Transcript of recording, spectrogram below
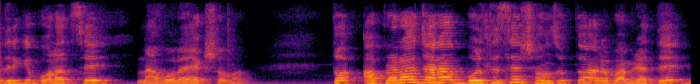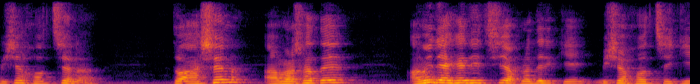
এদেরকে বলাচ্ছে না বলা এক সমান তো আপনারা যারা বলতেছেন সংযুক্ত আরব আমিরাতে, বিষয় হচ্ছে না। তো আসেন আমার সাথে, আমি দেখে দিচ্ছি আপনাদেরকে বিষয় হচ্ছে কি,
